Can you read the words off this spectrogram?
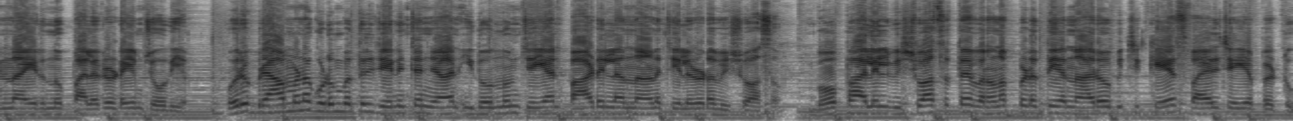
എന്നായിരുന്നു പലരുടെയും ചോദ്യം. ഒരു ബ്രാഹ്മണ കുടുംബത്തിൽ ജനിച്ച ഞാൻ ഇതൊന്നും ചെയ്യാൻ പാടില്ലെന്നാണ് ചിലരുടെ വിശ്വാസം. ഭോപ്പാലിൽ വിശ്വാസത്തെ വ്രണപ്പെടുത്തി എന്നാരോപിച്ച് കേസ് ഫയൽ ചെയ്യപ്പെട്ടു.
